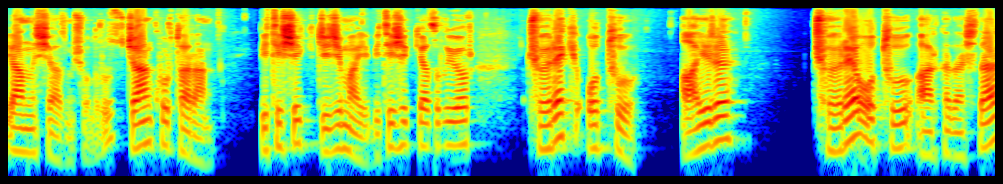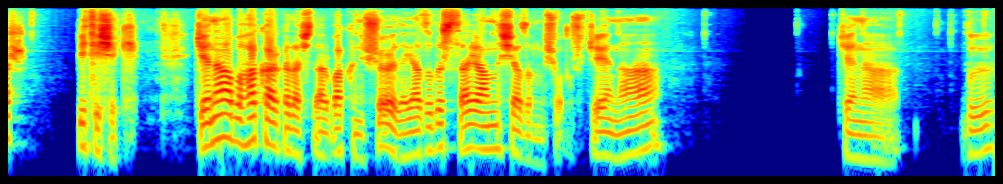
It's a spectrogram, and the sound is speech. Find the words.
yanlış yazmış oluruz. Can kurtaran bitişik cicimayı bitişik yazılıyor. Çörek otu ayrı çöre otu arkadaşlar bitişik. Cenab-ı Hak arkadaşlar bakın şöyle yazılırsa yanlış yazılmış olur. Cena Cenab-ı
